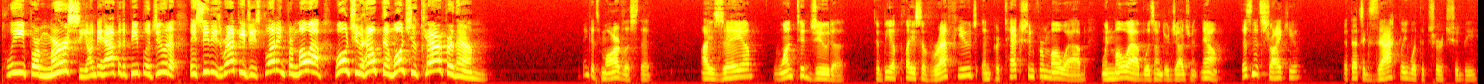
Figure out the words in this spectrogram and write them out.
plea for mercy on behalf of the people of Judah. They see these refugees flooding from Moab. Won't you help them? Won't you care for them? I think it's marvelous that Isaiah wanted Judah to be a place of refuge and protection for Moab when Moab was under judgment. Now, doesn't it strike you that that's exactly what the church should be?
